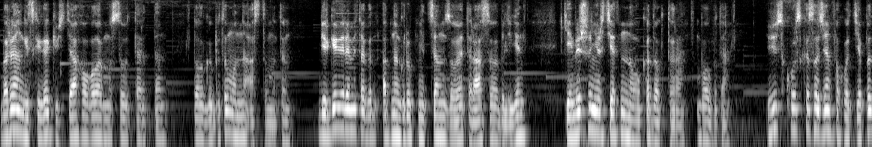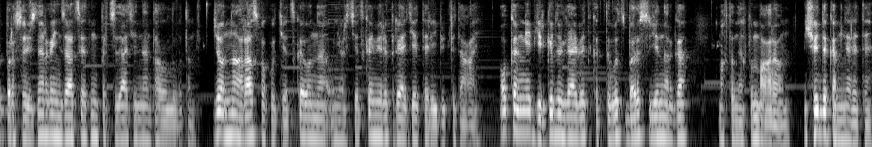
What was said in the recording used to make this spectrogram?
Бары английскайга күстә хоголар мустауттардан долгыбытым астымытым. Веремет одногруппницам Зоя Тарасова билген Кембридж университетінің наука доктора болбута. Үз курска сылжан факультетпыт профсоюзный организациятын председателінен талылыбытым. Жонна арас факультетская онна университетская мероприятие тәрейбіп бітағай. Ол кәмге бирге лүләбет кыттыбыз бары студентларға мақтанықпын бағарауын. Үшөй де кәмнер еті.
